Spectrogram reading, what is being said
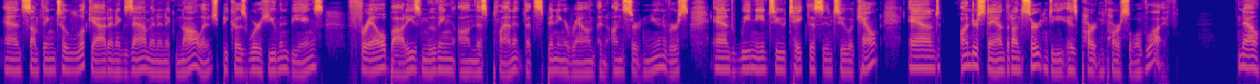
and something to look at and examine and acknowledge because we're human beings, frail bodies moving on this planet that's spinning around an uncertain universe. And we need to take this into account and understand that uncertainty is part and parcel of life. Now,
